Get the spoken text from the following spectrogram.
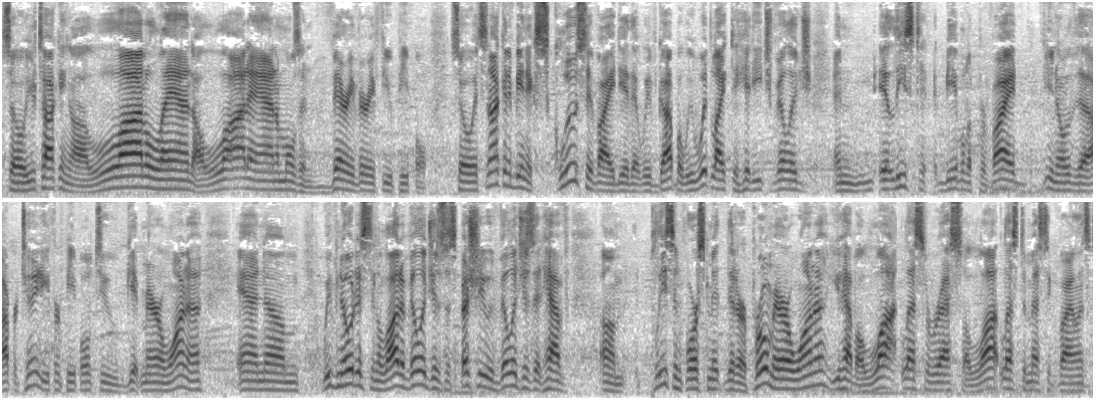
So you're talking a lot of land, a lot of animals, and very, very few people. So it's not going to be an exclusive idea that we've got, but we would like to hit each village and at least be able to provide, you know, the opportunity for people to get marijuana. And um, we've noticed in a lot of villages, especially with villages that have um, police enforcement that are pro marijuana, you have a lot less arrests, lot less domestic violence,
